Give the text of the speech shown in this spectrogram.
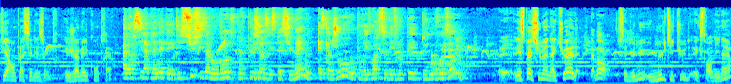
qui a remplacé les autres, et jamais le contraire. Alors si la planète a été suffisamment grande pour plusieurs espèces humaines, est-ce qu'un jour on pourrait voir se développer de nouveaux hommes? Euh, L'espèce humaine actuelle, d'abord, c'est devenu une multitude extraordinaire.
